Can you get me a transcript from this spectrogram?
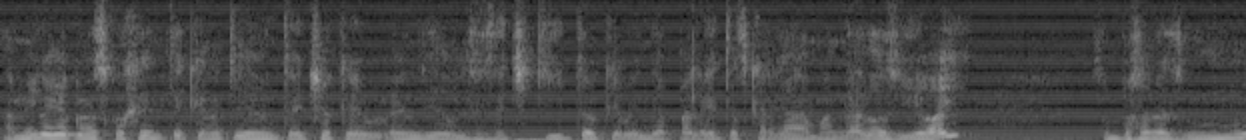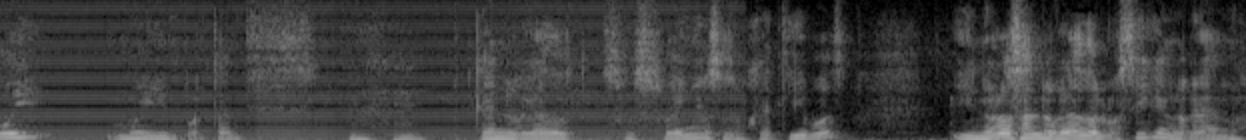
Amigo, yo conozco gente que no tiene un techo, que vendía dulces de chiquito, que vendía paletas, cargaba mandados y hoy son personas muy, muy importantes, que han logrado sus sueños, sus objetivos y no los han logrado, los siguen logrando.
